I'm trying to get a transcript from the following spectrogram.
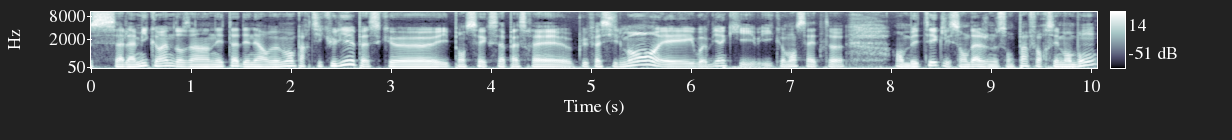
ça l'a mis quand même dans un état d'énervement particulier parce que il pensait que ça passerait plus facilement et il voit bien qu'il commence à être embêté, que les sondages ne sont pas forcément bons.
